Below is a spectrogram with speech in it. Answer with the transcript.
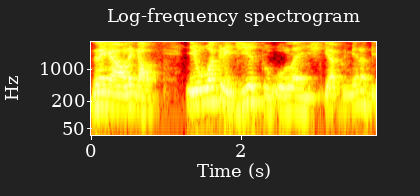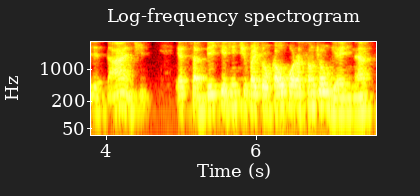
Legal, legal. Eu acredito, Laís, que a primeira habilidade é saber que a gente vai tocar o coração de alguém, né?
